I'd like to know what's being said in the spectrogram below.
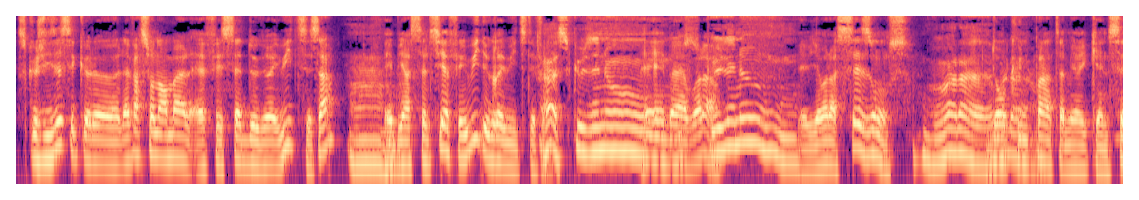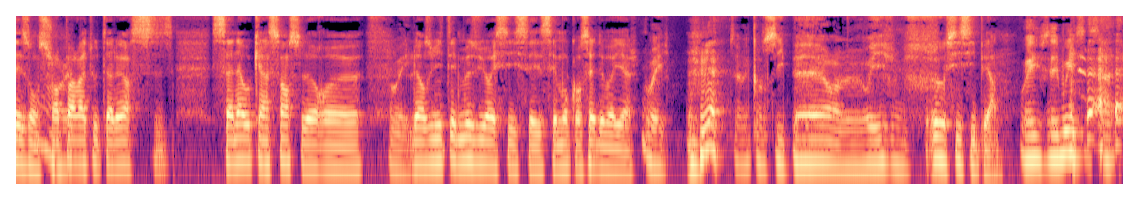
Ce que je disais c'est que le- la version normale elle fait 7 degrés 8 c'est ça Eh bien celle-ci a fait 8 degrés 8 Stéphane. Ah, excusez-nous. Eh ben, voilà. Excusez-nous. Eh bien voilà 16 onces. Voilà. Donc voilà. une pinte américaine, 16 onces. J'en Ouais. parlerai tout à l'heure. Ça n'a aucun sens leur, euh, Oui. leurs unités de mesure ici. C'est mon conseil de voyage. Oui. c'est vrai qu'on s'y perd, euh, oui. je- Eux aussi s'y perdent. Oui, c'est oui, c'est ça.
